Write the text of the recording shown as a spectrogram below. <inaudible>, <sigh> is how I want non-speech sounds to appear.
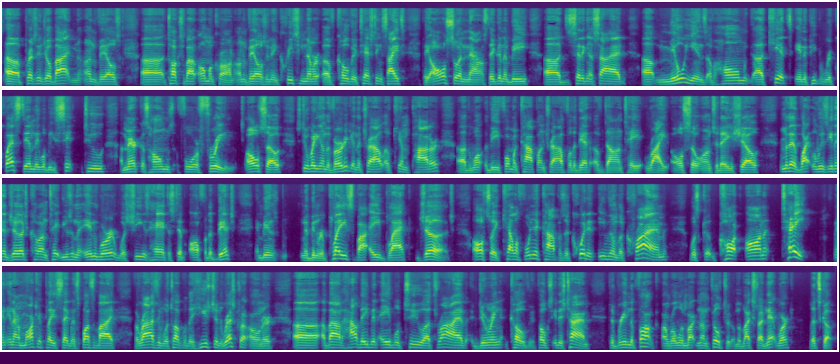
uh, President Joe Biden unveils, uh, talks about Omicron, unveils an increasing number of COVID testing sites. They also announced they're going to be uh, setting aside uh, millions of home uh, kits, and if people request them, they will be sent to America's homes for free. Also, still waiting on the verdict in the trial of Kim Potter, uh, the, one, the former cop on trial for the death of Dante Wright. Also on today's show, remember that white Louisiana judge caught on tape using the N word? Well, she has had to step off of the bench and been been replaced by a black judge. Also, a California cop is acquitted, even though the crime was ca- caught on tape. And in our marketplace segment, sponsored by Verizon, we'll talk with a Houston restaurant owner uh, about how they've been able to uh, thrive during COVID. Folks, it is time to bring the funk on Roland Martin Unfiltered on the Black Star Network. Let's go.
